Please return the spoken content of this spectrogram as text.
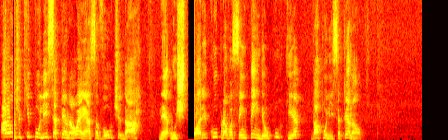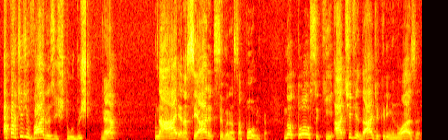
Araújo, que polícia penal é essa? Vou te dar né, o histórico para você entender o porquê da polícia penal. A partir de vários estudos, né, na área, na seara de segurança pública, notou-se que a atividade criminosa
